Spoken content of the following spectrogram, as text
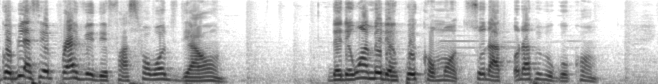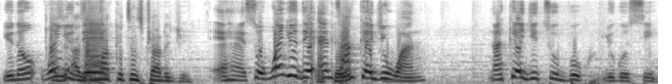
go be like say private dey fast forward their own. Dem dey wan make dem quick comot so that other people go come. You know when as, you as a dey marketing strategy uh, so when you dey enter kg one na kg two book you go see.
